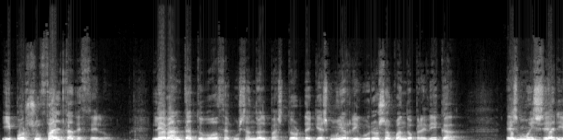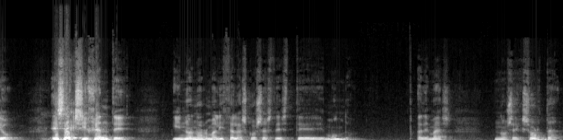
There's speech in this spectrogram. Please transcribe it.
y por su falta de celo. Levanta tu voz acusando al pastor de que es muy riguroso cuando predica, es muy serio, es exigente y no normaliza las cosas de este mundo. Además, nos exhorta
